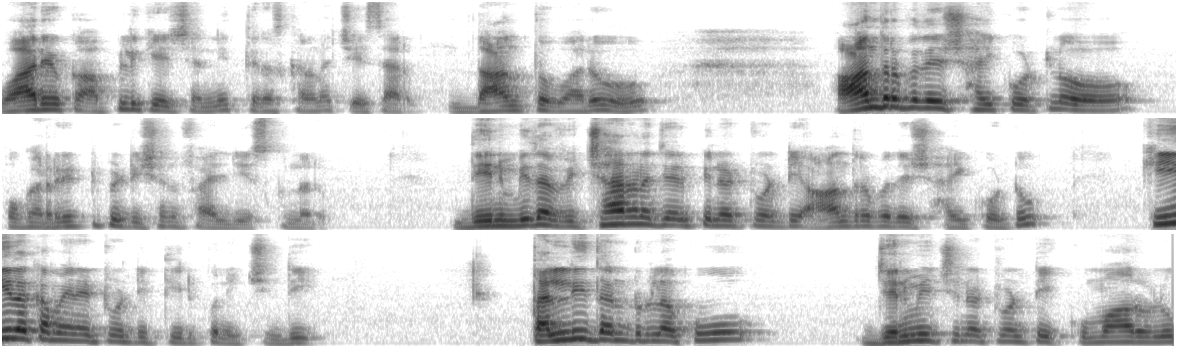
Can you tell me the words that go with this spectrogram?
వారి యొక్క అప్లికేషన్ని తిరస్కరణ చేశారు. దాంతో వారు ఆంధ్రప్రదేశ్ హైకోర్టులో ఒక రిట్ పిటిషన్ ఫైల్ చేసుకున్నారు. దీని మీద విచారణ జరిపినటువంటి ఆంధ్రప్రదేశ్ హైకోర్టు కీలకమైనటువంటి తీర్పునిచ్చింది. తల్లిదండ్రులకు జన్మించినటువంటి కుమారులు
